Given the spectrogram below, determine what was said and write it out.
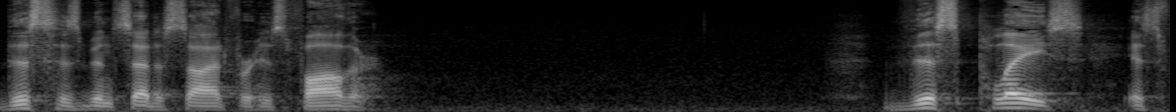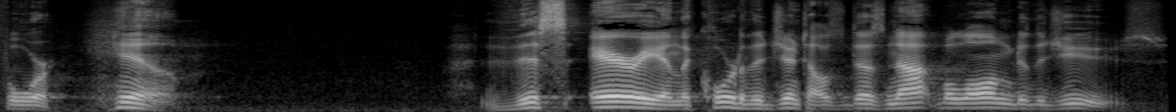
This has been set aside for his Father. This place is for him. This area in the court of the Gentiles does not belong to the Jews.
